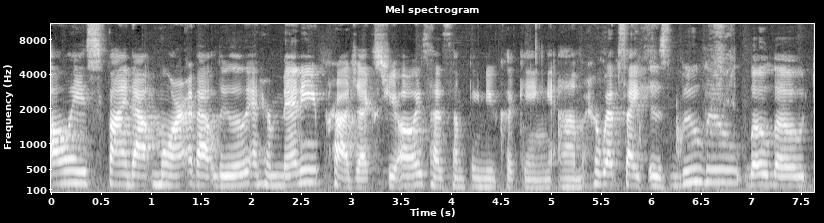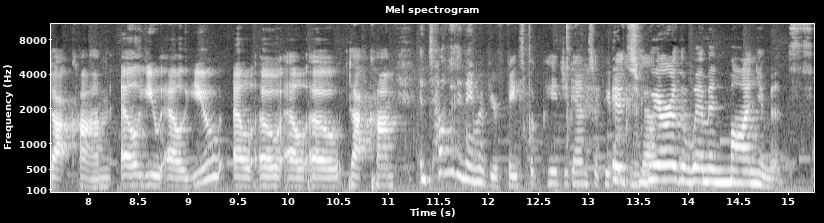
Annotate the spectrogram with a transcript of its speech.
always find out more about Lulu and her many projects. She always has something new cooking. Um, her website is lululolo.com, L U L U L O L O.com. And tell me the name of your Facebook page again so people It's. Where Are the Women Monuments.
